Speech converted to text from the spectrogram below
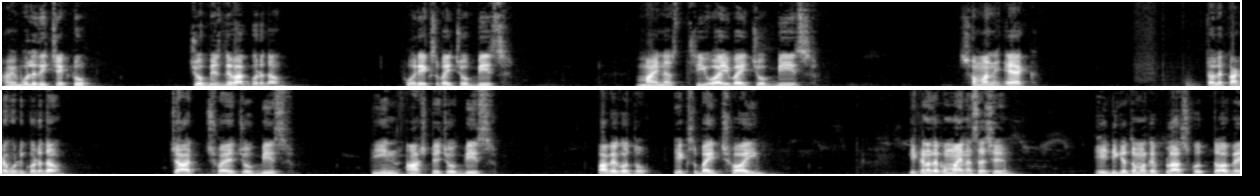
আমি বলে দিচ্ছি একটু। চব্বিশ দিয়ে ভাগ করে দাও। ফোর এক্স বাই চব্বিশ মাইনাস থ্রি ওয়াই বাই চব্বিশ সমান এক। তাহলে কাটাকুটি করে দাও। চার, ছয়ে, চব্বিশ, তিন আষ্টে চব্বিশ। পাবে কত? এক্স বাই ছয়। এখানে দেখো মাইনাস আছে। এইটিকে তোমাকে প্লাস করতে হবে।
